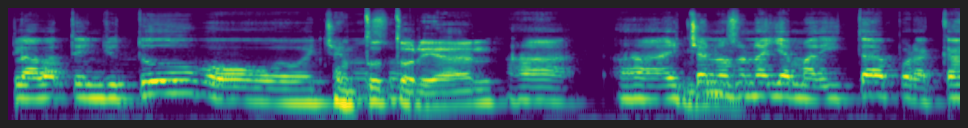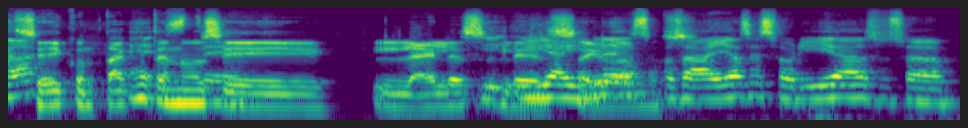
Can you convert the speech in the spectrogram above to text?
clávate en YouTube o échanos un tutorial. ajá, échanos una llamadita por acá. Sí, contáctenos este, y ahí les, y, ahí les, o sea, hay asesorías, o sea,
